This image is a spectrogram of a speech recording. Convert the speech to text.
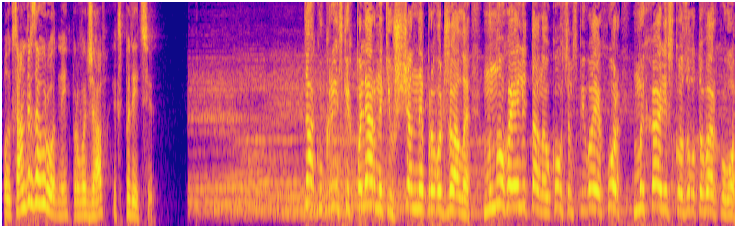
Олександр Загородний проводжав експедицію. Так українських полярників ще не проводжали. Многая літа науковцям співає хор Михайлівського Золотоверхового.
